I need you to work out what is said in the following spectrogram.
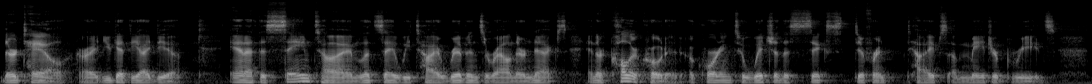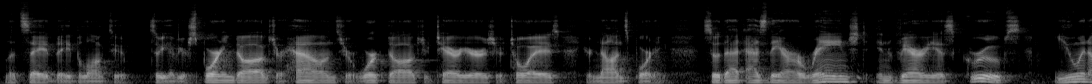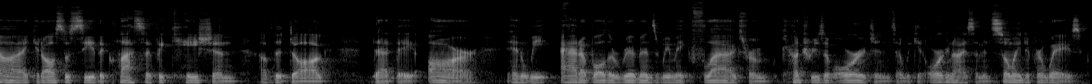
their tail. All right, you get the idea. And at the same time, let's say we tie ribbons around their necks and they're color coded according to which of the six different types of major breeds, let's say they belong to. So you have your sporting dogs, your hounds, your work dogs, your terriers, your toys, your non sporting. So that as they are arranged in various groups, you and I could also see the classification of the dog that they are and we add up all the ribbons we make flags from countries of origins and we can organize them in so many different ways.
